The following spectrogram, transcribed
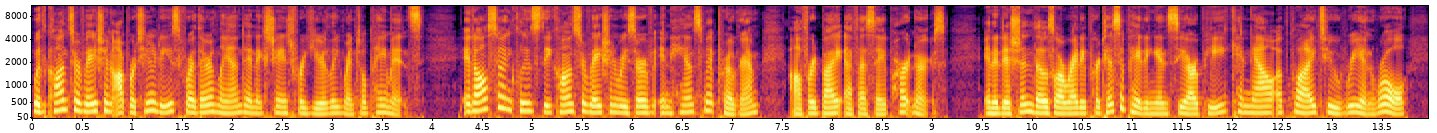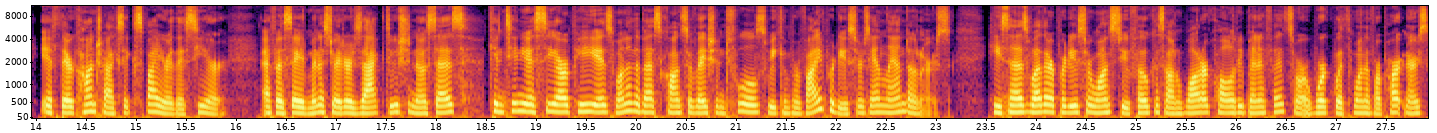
with conservation opportunities for their land in exchange for yearly rental payments. It also includes the Conservation Reserve Enhancement Program offered by FSA partners. In addition, those already participating in CRP can now apply to re enroll if their contracts expire this year. FSA Administrator Zach Ducheneaux says continuous CRP is one of the best conservation tools we can provide producers and landowners. He says whether a producer wants to focus on water quality benefits or work with one of our partners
